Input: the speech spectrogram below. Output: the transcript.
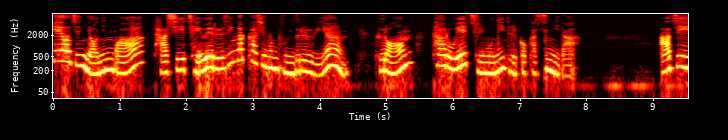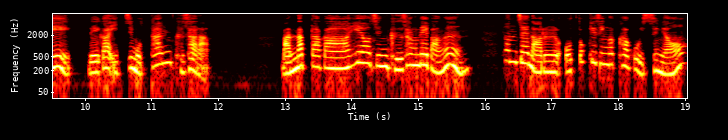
헤어진 연인과 다시 재회를 생각하시는 분들을 위한 그런 타로의 질문이 될 것 같습니다. 아직 내가 잊지 못한 그 사람, 만났다가 헤어진 그 상대방은 현재 나를 어떻게 생각하고 있으며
